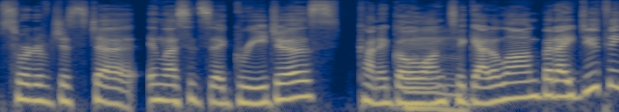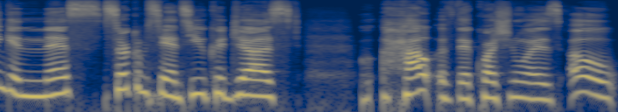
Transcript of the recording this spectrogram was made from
sort of just to, unless it's egregious, kind of go along Mm. to get along. But I do think in this circumstance, you could just. How, if the question was, oh,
